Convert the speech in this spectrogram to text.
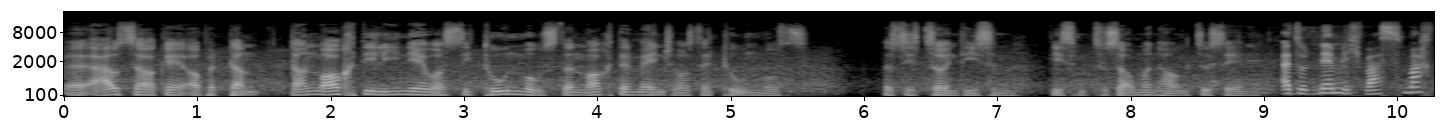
äh, Aussage, aber dann, dann macht die Linie, was sie tun muss, dann macht der Mensch, was er tun muss. Das ist so in diesem, diesem Zusammenhang zu sehen. Also nämlich, was macht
